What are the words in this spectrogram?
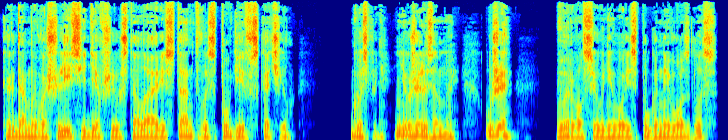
Когда мы вошли, сидевший у стола арестант в испуге вскочил. «Господи, неужели за мной? Уже?» — вырвался у него испуганный возглас.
